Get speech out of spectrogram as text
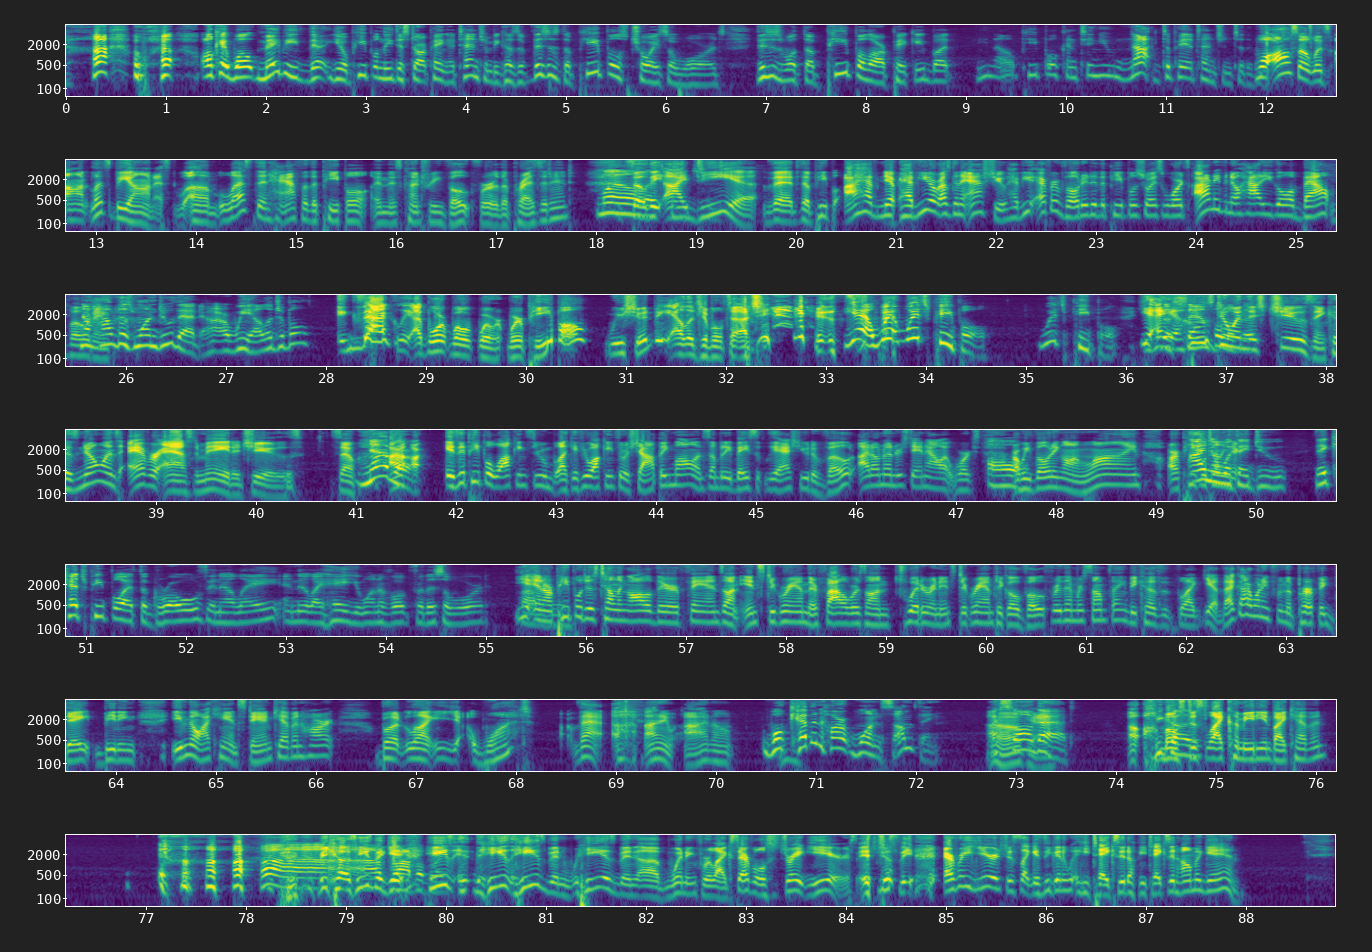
okay, well, maybe that you know people need to start paying attention because if this is the People's Choice Awards, this is what the people are picking. But you know, people continue not to pay attention to the. Well, also let's on let's be honest. Um, less than half of the people in this country vote for the president. Well, so the idea that the people I have never have you ever I was going to ask you have you ever voted at the People's Choice Awards? I don't even know how you go about now, voting. how does one do that? Are we eligible? exactly. I, we're, we're, we're, we're people. We should be eligible to achieve. Yeah, whi- which people? Which people? Yeah, yeah. Who's doing this choosing? Because no one's ever asked me to choose. So Never. I- I- is it people walking through, like if you're walking through a shopping mall and somebody basically asks you to vote? I don't understand how it works. Oh. Are we voting online? Are people? I know what their- they do. They catch people at the Grove in LA and they're like, "Hey, you want to vote for this award?" Yeah, and are people just telling all of their fans on Instagram, their followers on Twitter and Instagram to go vote for them or something? Because it's like, yeah, that guy running from the perfect date, beating, even though I can't stand Kevin Hart, but like, yeah, what? That, uh, anyway, I don't. Well, Kevin Hart won something. I Oh, saw that. Uh, most disliked comedian by Kevin. because he's been getting Probably. he's he's he's been he has been uh, winning for like several straight years. It's just the every year it's just like is he gonna? He takes it he takes it home again.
